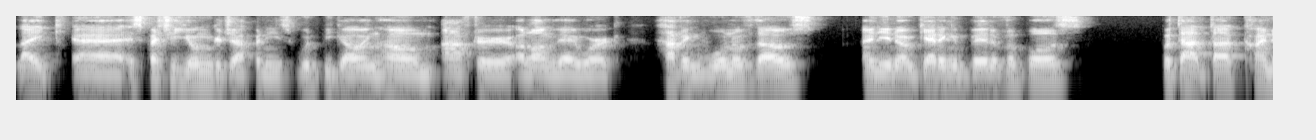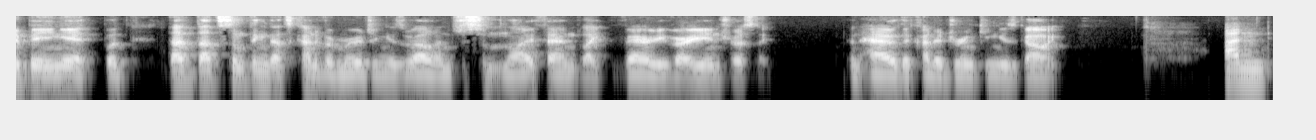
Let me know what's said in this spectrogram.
Like uh, especially younger Japanese would be going home after a long day of work, having one of those, and you know, getting a bit of a buzz, but that that kind of being it. But that that's something that's kind of emerging as well, and just something I found like very very interesting, and how the kind of drinking is going. And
